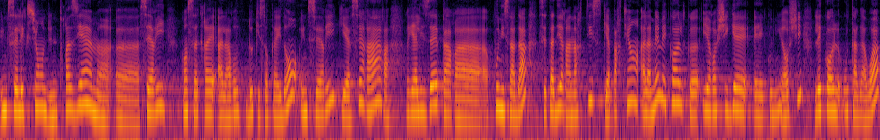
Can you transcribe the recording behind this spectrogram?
une sélection d'une troisième euh, série consacrée à la route de Kisokaido, une série qui est assez rare, réalisée par euh, Kunisada, c'est-à-dire un artiste qui appartient à la même école que Hiroshige et Kuniyoshi, l'école Utagawa.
